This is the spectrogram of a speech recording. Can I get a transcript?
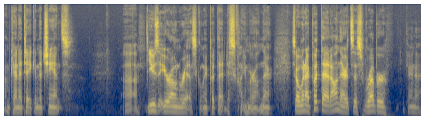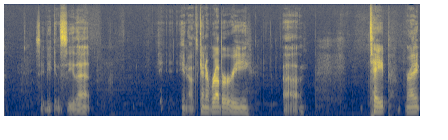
I'm kind of taking a chance. Uh, use at your own risk. Let me put that disclaimer on there. So when I put that on there, it's this rubber kind of, see if you can see that. You know, it's kind of rubbery uh, tape, right?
